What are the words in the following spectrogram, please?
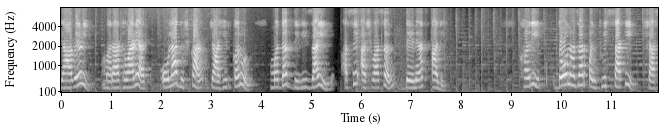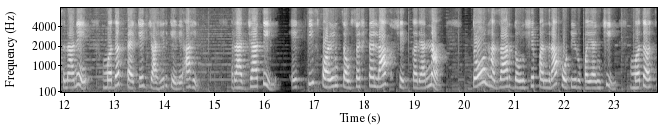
यावेळी मराठवाड्यात ओला दुष्काळ जाहीर करून मदत दिली जाईल असे आश्वासन देण्यात आले. खरीप दोन हजार पंचवीससाठी शासनाने मदत पॅकेज जाहीर केले आहे. राज्यातील एकतीस पॉईंट चौसष्ट लाख शेतकऱ्यांना दोन हजार दोनशे पंधरा कोटी रुपयांची मदत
